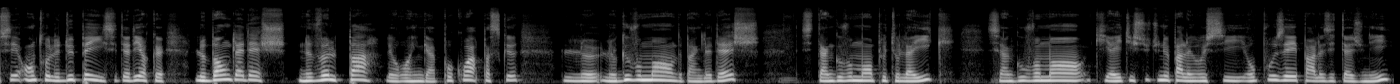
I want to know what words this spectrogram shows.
c'est entre les deux pays. C'est-à-dire que le Bangladesh ne veut pas les Rohingyas. Pourquoi? Parce que le, le gouvernement de Bangladesh, c'est un gouvernement plutôt laïque. C'est un gouvernement qui a été soutenu par la Russie, opposé par les États-Unis.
